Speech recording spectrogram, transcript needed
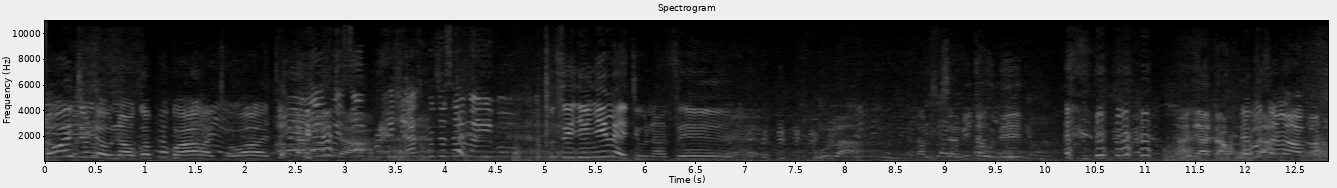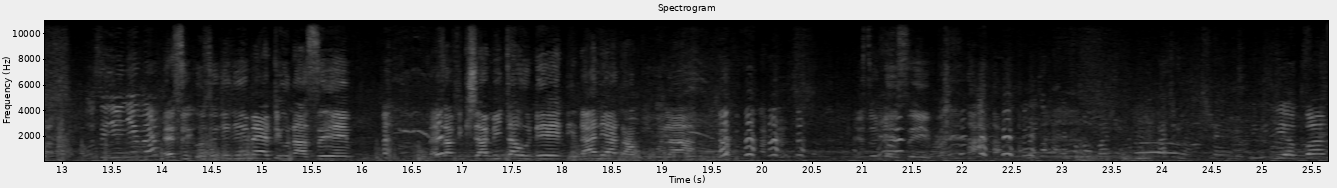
Wewe tu ndo unaogopa kwa hao watu wote. Usijinyime eti unasave. Kula. Sasa fikisha vita udedi. Nani atakula? Hebu sema hapa. Usijinyime. Eh, si- Usijinyime ati una save. Naweza fikisha mita udedi. Nani atakula? Hizo ndo save. We are back.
